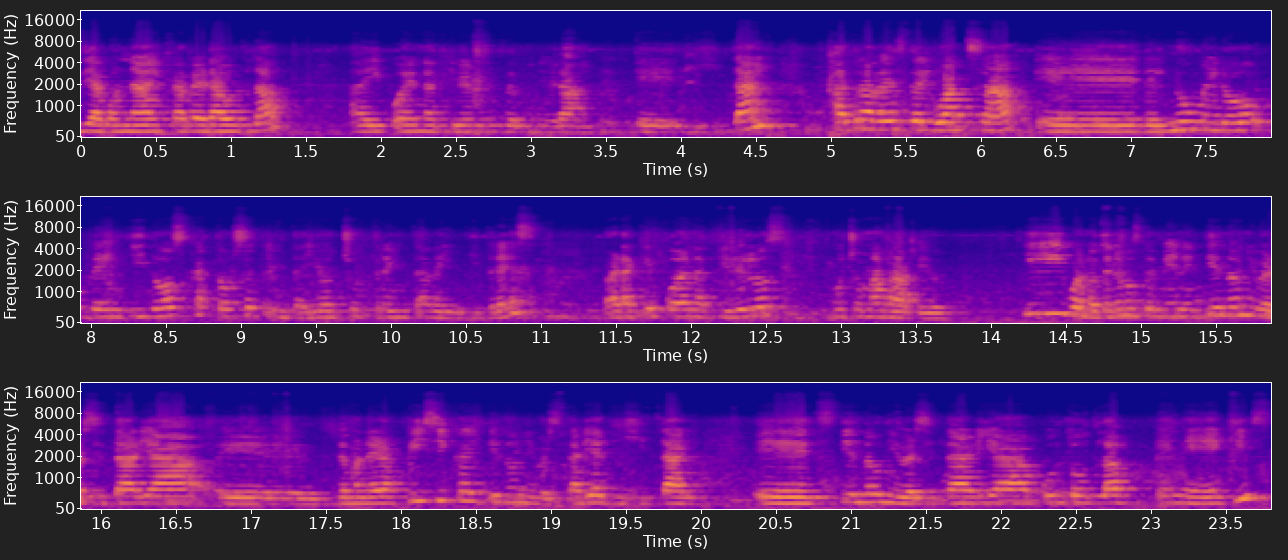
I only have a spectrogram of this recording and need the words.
diagonal carrera outlab. Ahí pueden adquirirlos de manera eh, digital a través del WhatsApp del número 22 14 38 30 23 para que puedan adquirirlos mucho más rápido. Y bueno, tenemos también en tienda universitaria eh, de manera física y tienda universitaria digital. Eh, es tienda universitaria.lab.mx.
